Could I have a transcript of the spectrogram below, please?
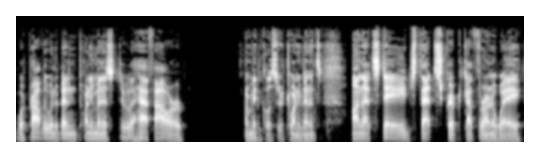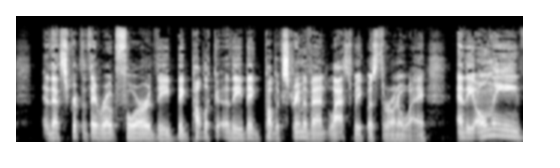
what probably would have been 20 minutes to a half hour, or maybe closer to 20 minutes on that stage, that script got thrown away. That script that they wrote for the big public, the big public stream event last week was thrown away, and the only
